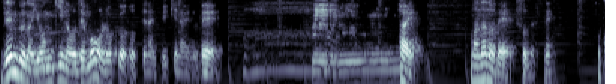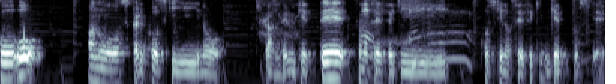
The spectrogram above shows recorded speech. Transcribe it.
全部の4技能でも6を取ってないといけないので、はい。まあ、なので、そうですね。そこを、あの、しっかり公式の機関で受けて、その成績、公式の成績をゲットして、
